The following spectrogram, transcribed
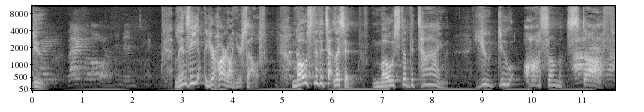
do. Thanks the Lord. Lindsay, you're hard on yourself. Most of the time, listen, most of the time you do awesome stuff.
